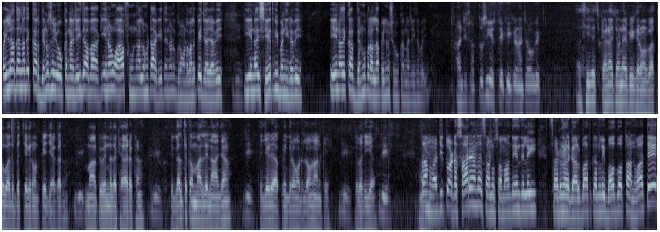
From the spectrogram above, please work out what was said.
ਪਹਿਲਾਂ ਤਾਂ ਇਹਨਾਂ ਦੇ ਘਰਦਿਆਂ ਨੂੰ ਸਹਿਯੋਗ ਕਰਨਾ ਚਾਹੀਦਾ ਵਾ ਕਿ ਇਹਨਾਂ ਨੂੰ ਆਹ ਫੋਨ ਨਾਲੋਂ ਹਟਾ ਕੇ ਤੇ ਇਹਨਾਂ ਨੂੰ ਗਰਾਊਂਡ ਵੱਲ ਭੇਜਿਆ ਜਾਵੇ ਕਿ ਇਹਨਾਂ ਦੀ ਸਿਹਤ ਵੀ ਬਣੀ ਰਵੇ। ਇਹ ਇਹਨਾਂ ਦੇ ਘਰਦਿਆਂ ਨੂੰ ਉਪਰਾਲਾ ਪਹਿਲਾਂ ਸ਼ੁਰੂ ਕਰਨਾ ਚਾਹੀਦਾ ਭਾਈ। ਹਾਂਜੀ ਸਰ ਤੁਸੀਂ ਇਸ ਤੇ ਕੀ ਕਹਿਣਾ ਚਾਹੋਗੇ? ਅਸੀਂ ਤੇ ਕਹਿਣਾ ਚਾਹੁੰਦੇ ਹਾਂ ਵੀ ਗਰਾਊਂਡ ਵੱਧ ਤੋਂ ਵੱਧ ਬੱਚੇ ਗਰਾਊਂਡ ਭੇਜਿਆ ਕਰਨ। ਜੀ। ਮਾਂ ਪਿਓ ਇਹਨਾਂ ਦਾ ਖਿਆਲ ਰੱਖਣ ਜੀ। ਕਿ ਗਲਤ ਕੰਮਾਂ 'ਲੇ ਨਾ ਜਾਣ ਜੀ। ਤੇ ਜਿਹੜੇ ਆਪਣੇ ਗਰਾਊਂਡ ਲਾਉਣ ਆਣ ਕੇ ਜੀ। ਤੇ ਵਧੀਆ। ਜੀ। ਧੰਨਵਾਦ ਜੀ ਤੁਹਾਡਾ ਸਾਰਿਆਂ ਦਾ ਸਾਨੂੰ ਸਮਾਂ ਦੇਣ ਦੇ ਲਈ ਸਾਡੇ ਨਾਲ ਗੱਲਬਾਤ ਕਰਨ ਲਈ ਬਹੁਤ ਬਹੁਤ ਧੰਨਵਾਦ ਤੇ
